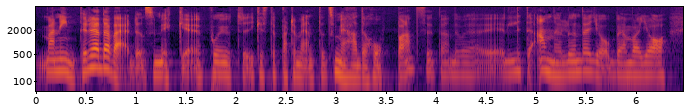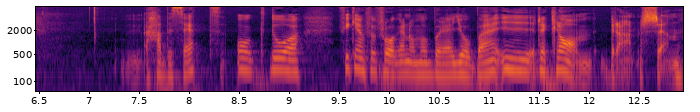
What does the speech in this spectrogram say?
man inte räddar världen så mycket på utrikesdepartementet som jag hade hoppats. Utan det var lite annorlunda jobb än vad jag hade sett. Och då fick jag en förfrågan om att börja jobba i reklambranschen.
